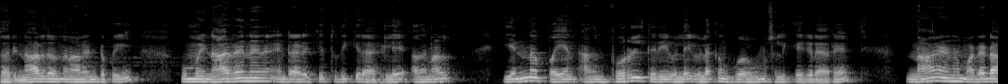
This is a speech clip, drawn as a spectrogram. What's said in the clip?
சாரி நாரதர் வந்து நாராயண்கிட்ட போய் உம்மை நாராயணன் என்று அழைக்க துதிக்கிறார்களே அதனால் என்ன பயன்? அதன் பொருள் தெரியவில்லை விளக்கம் கூறவும் சொல்லி கேட்குறாரு நாராயணம் அடடா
